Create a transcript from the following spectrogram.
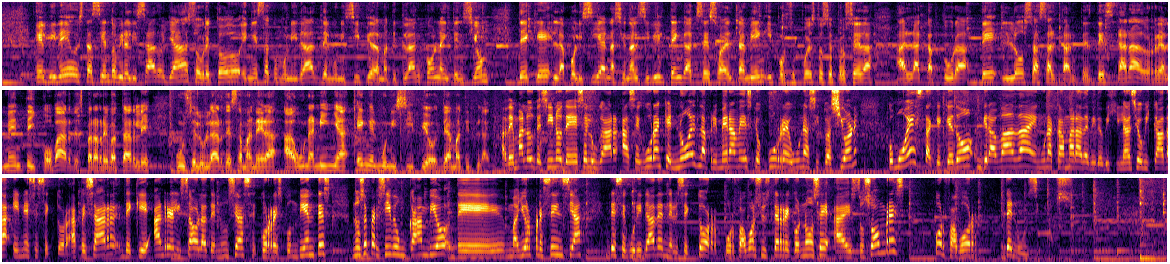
el video está siendo viralizado ya, sobre todo en esa comunidad del municipio de Amatitlán, con la intención de que la Policía Nacional Civil tenga acceso a él también y por supuesto se proceda a la captura de los asaltantes. Descarados realmente y cobardes para arrebatarle un celular de esa manera a una niña en el municipio de Amatitlán. Además, los vecinos de ese lugar aseguran que no es la primera vez que ocurre una situación como esta que quedó grabada en una cámara de videovigilancia ubicada en ese sector. A pesar de que han realizado las denuncias correspondientes, no se percibe un cambio de mayor presencia de seguridad en el sector. Por favor, si usted reconoce a estos hombres, por favor, denúncielos.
